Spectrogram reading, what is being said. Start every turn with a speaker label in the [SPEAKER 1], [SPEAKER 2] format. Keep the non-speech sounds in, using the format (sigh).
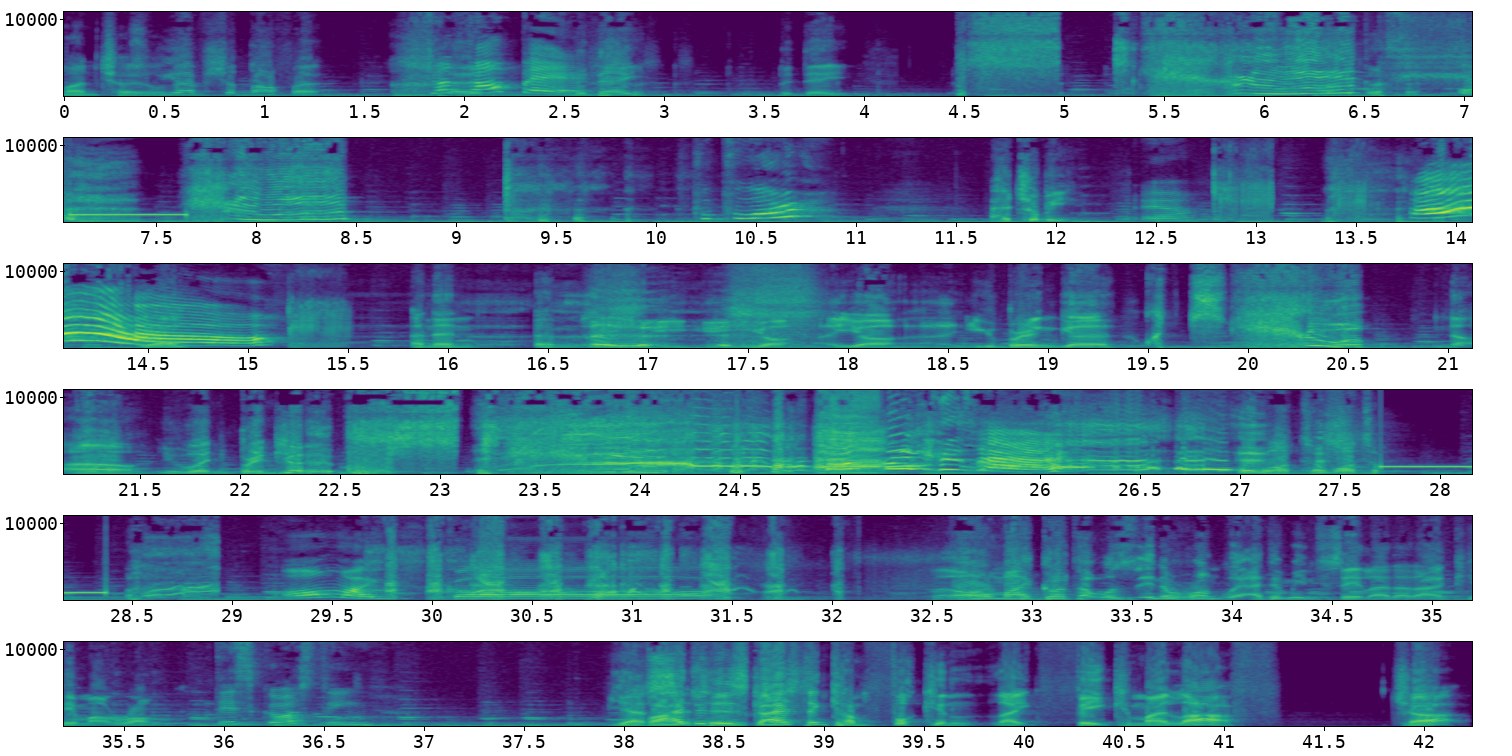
[SPEAKER 1] man
[SPEAKER 2] So
[SPEAKER 1] child.
[SPEAKER 2] we have Shatafa.
[SPEAKER 3] Shut
[SPEAKER 2] Uh,
[SPEAKER 3] up it!
[SPEAKER 2] Bidet. Bidet.
[SPEAKER 3] Poo-pooer?
[SPEAKER 2] Uh, chubby.
[SPEAKER 3] Yeah. (laughs)
[SPEAKER 2] Yeah?
[SPEAKER 3] Ah!
[SPEAKER 2] And then um, (laughs) you you you bring uh, no, you wouldn't bring your (laughs)
[SPEAKER 3] What is that?
[SPEAKER 2] water water.
[SPEAKER 3] Oh my god.
[SPEAKER 2] Oh my god, that was in the wrong way. I didn't mean to say it like that. That came out wrong.
[SPEAKER 3] Disgusting.
[SPEAKER 2] Yes.
[SPEAKER 1] Why
[SPEAKER 2] it
[SPEAKER 1] do
[SPEAKER 2] is.
[SPEAKER 1] these guys think I'm fucking like faking my laugh? Chat.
